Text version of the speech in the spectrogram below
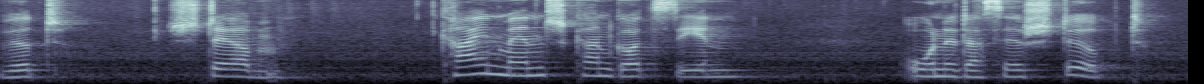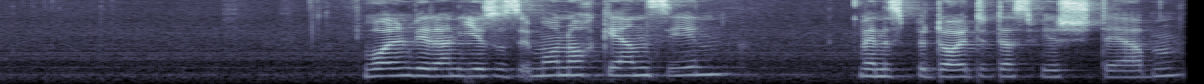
wird sterben. Kein Mensch kann Gott sehen, ohne dass er stirbt. Wollen wir dann Jesus immer noch gern sehen, wenn es bedeutet, dass wir sterben?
